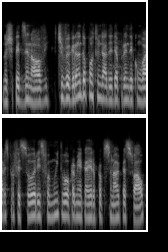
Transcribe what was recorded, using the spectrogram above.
no XP19. Tive a grande oportunidade de aprender com vários professores. Foi muito bom para minha carreira profissional e pessoal.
